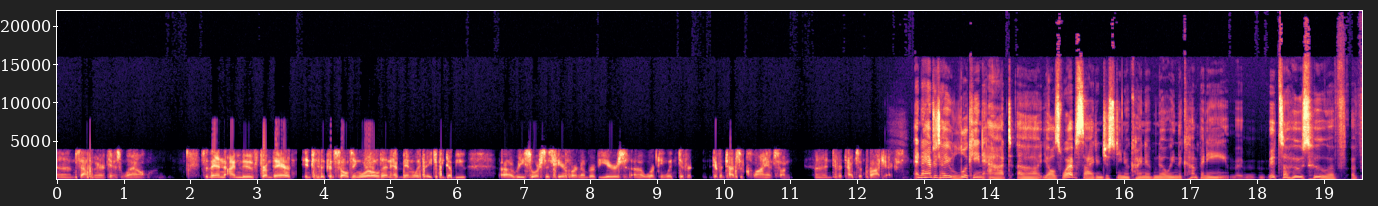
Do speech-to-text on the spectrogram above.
um, South America as well. So then I moved from there into the consulting world and have been with HBW uh, Resources here for a number of years, uh, working with different different types of clients on uh, different types of projects. And I have to tell you, looking at uh, y'all's website and just you know, kind of knowing the company, it's a who's who of of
